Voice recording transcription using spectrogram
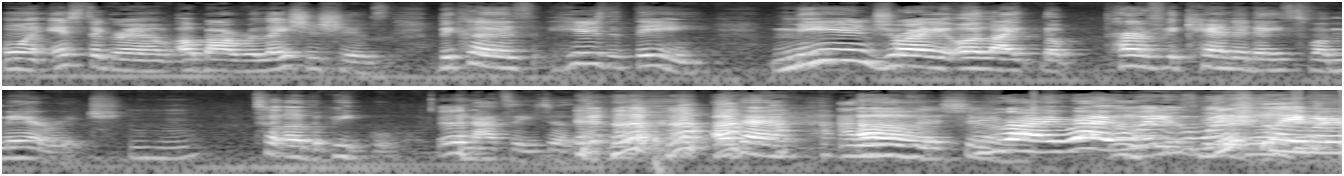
on Instagram about relationships. Because here's the thing me and Dre are like the perfect candidates for marriage. Mm-hmm. To other people, not to each other. Okay, I love um, that show. Right, right. Uh, we, we, disclaimer.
